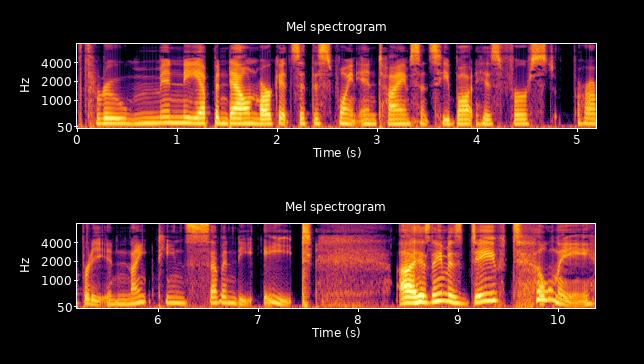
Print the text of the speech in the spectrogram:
through many up and down markets at this point in time since he bought his first property in 1978. Uh, his name is Dave Tilney,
